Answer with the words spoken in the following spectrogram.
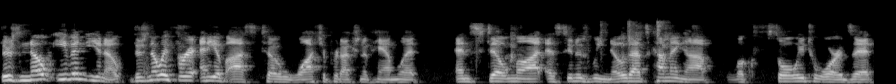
there's no even you know there's no way for any of us to watch a production of Hamlet and still not, as soon as we know that's coming up, look solely towards it,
